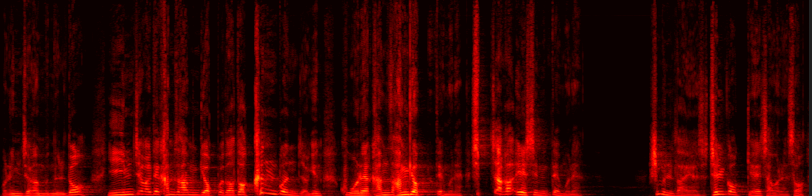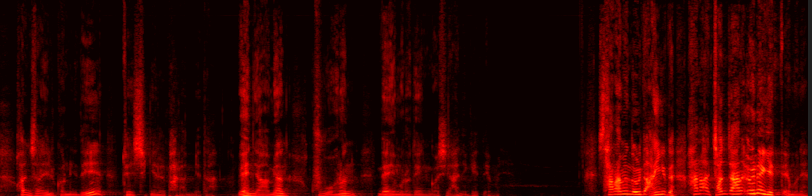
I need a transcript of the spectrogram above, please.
오늘 임재한 분들도 이 임재할 때 감사 감격보다 더큰 번적인 구원의 감사 감격 때문에 십자가 예수님 때문에 힘을 다해서 즐겁게 자원해서 헌신한 일꾼들이 되시기를 바랍니다. 왜냐하면 구원은 내 힘으로 된 것이 아니기 때문에. 사람의 노력도 아니기 때문에 하나 전자한 은혜이기 때문에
